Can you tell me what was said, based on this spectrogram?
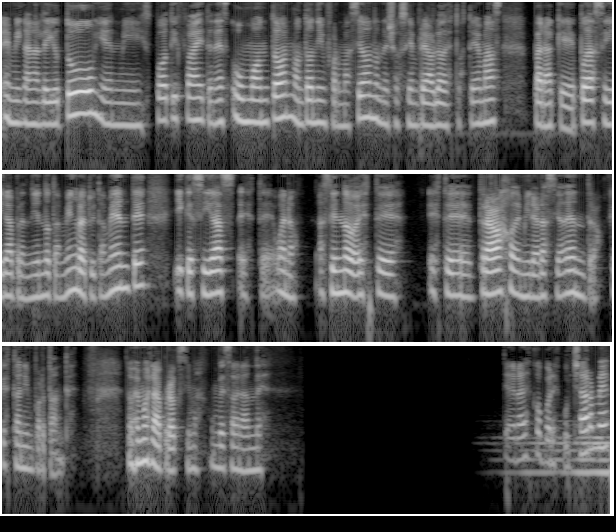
en mi canal de YouTube y en mi Spotify tenés un montón, montón de información donde yo siempre hablo de estos temas para que puedas seguir aprendiendo también gratuitamente y que sigas, este, bueno, haciendo este, este trabajo de mirar hacia adentro, que es tan importante. Nos vemos la próxima. Un beso grande. Te agradezco por escucharme.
